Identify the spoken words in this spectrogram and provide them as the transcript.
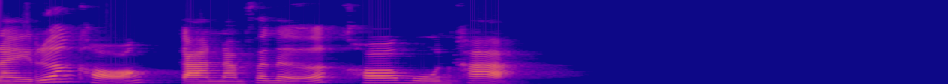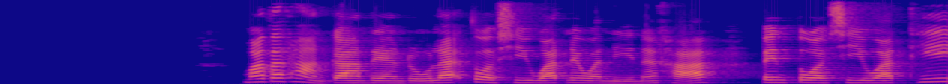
ในเรื่องของการนำเสนอข้อมูลค่ะ มาตรฐานการเรียนรู้และตัวชี้วัดในวันนี้นะคะ เป็นตัวชี้วัดที่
